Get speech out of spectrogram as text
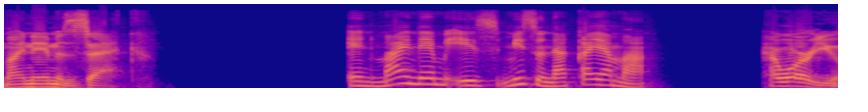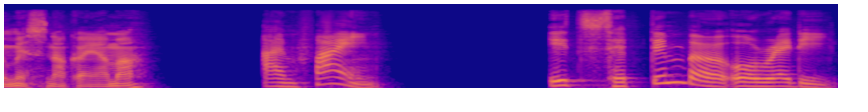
My name is Zach. And my name is Miss Nakayama. How are you, Miss Nakayama? I'm fine. It's September already.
